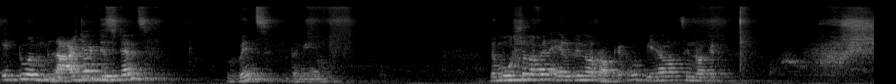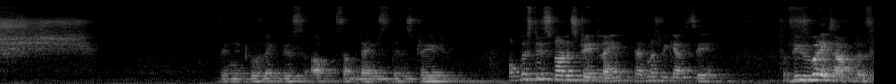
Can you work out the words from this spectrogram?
it to a larger distance wins the game. The motion of an airplane or rocket. Oh, we have all seen rocket. Then it goes like this up sometimes, then straight. Obviously, it's not a straight line. That much we can say. So these were examples.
